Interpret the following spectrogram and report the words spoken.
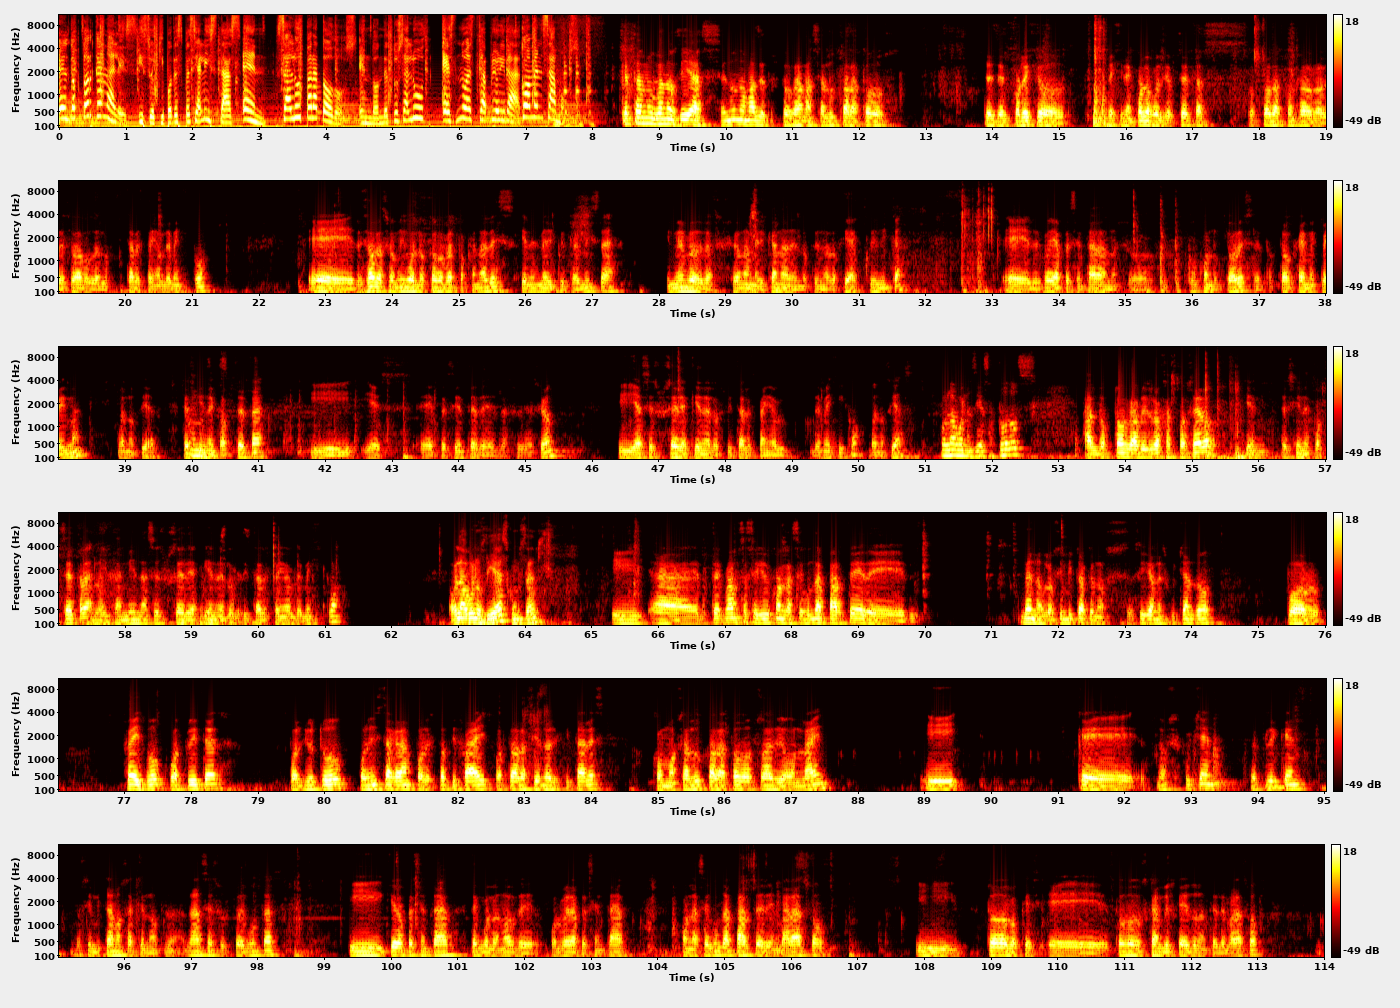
El doctor Canales y su equipo de especialistas en Salud para Todos, en donde tu salud es nuestra prioridad. Comenzamos. ¿Qué tal? Muy buenos días en uno más de tus programas Salud para Todos desde el Colegio de Ginecólogos y Obstetras, doctor Alfonso Álvarez del Hospital Español de México. Eh, les habla su amigo el doctor Roberto Canales, quien es médico internista y miembro de la Asociación Americana de Endocrinología Clínica. Eh, les voy a presentar a nuestros co-conductores, el doctor Jaime Kleiman. Buenos días. Es ginecobstetra y, y, es eh, presidente de la asociación y hace su sede aquí en el Hospital Español de México. Buenos días. Hola, buenos días a todos. Al doctor Gabriel Rojas Posero, quien es ginecobstetra y también hace su sede aquí en el Hospital Español de México. Hola, buenos días, ¿cómo están? Y uh, te, vamos a seguir con la segunda parte de... Bueno, los invito a que nos sigan escuchando por Facebook, por Twitter, por YouTube, por Instagram, por Spotify, por todas las tiendas digitales como Salud para Todos Radio Online. Y que nos escuchen, repliquen, los invitamos a que nos lancen sus preguntas. Y quiero presentar, tengo el honor de volver a presentar con la segunda parte de embarazo y todo lo que eh, todos los cambios que hay durante el embarazo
